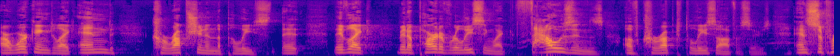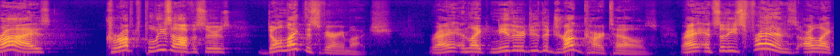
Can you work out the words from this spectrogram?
are working to like end corruption in the police. They, they've like been a part of releasing like thousands of corrupt police officers. And surprise, corrupt police officers don't like this very much, right? And like neither do the drug cartels, right? And so these friends are like,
